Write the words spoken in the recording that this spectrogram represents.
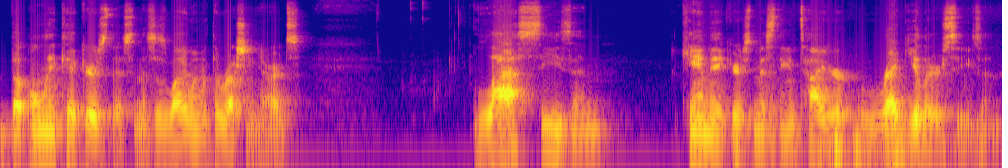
the only kicker is this, and this is why I went with the rushing yards. Last season, Cam Akers missed the entire regular season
